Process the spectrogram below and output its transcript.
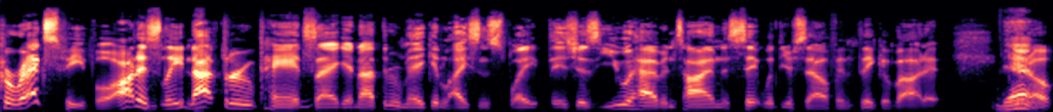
corrects people. Honestly, not through mm-hmm. pants sagging, not through making license plate. It's just you having time to sit with yourself and think about it. Yeah. You know?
